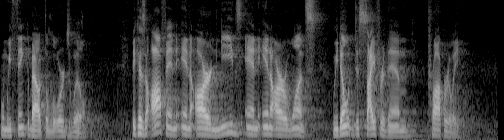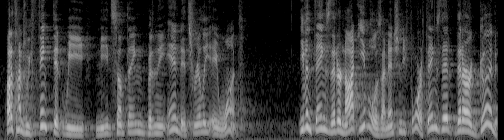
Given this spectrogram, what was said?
when we think about the Lord's will. Because often in our needs and in our wants, we don't decipher them properly. A lot of times we think that we need something, but in the end, it's really a want. Even things that are not evil, as I mentioned before, things that, that are good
